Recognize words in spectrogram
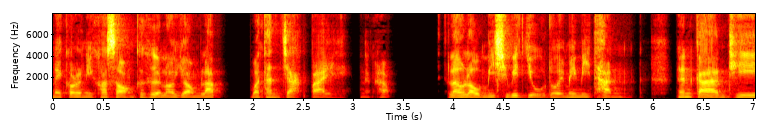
ในกรณีข้อ 2 ก็คือเรายอมรับว่าท่านจากไปนะครับ แล้วเรามีชีวิตอยู่โดยไม่มีท่าน นั้นการที่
